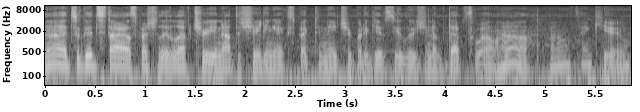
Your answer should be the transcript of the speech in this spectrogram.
Uh, it's a good style, especially the left tree, not the shading you expect in nature, but it gives the illusion of depth well. Huh, well, thank you.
